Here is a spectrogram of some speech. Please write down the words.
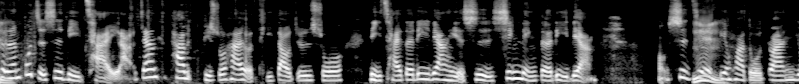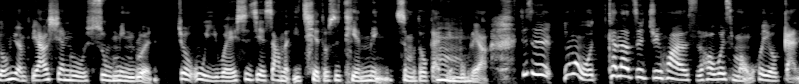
可能不只是理财啦，这样他比如说他有提到，就是说理财的力量也是心灵的力量。哦，世界变化多端，嗯、永远不要陷入宿命论，就误以为世界上的一切都是天命，什么都改变不了。嗯、就是因为我看到这句话的时候，为什么我会有感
